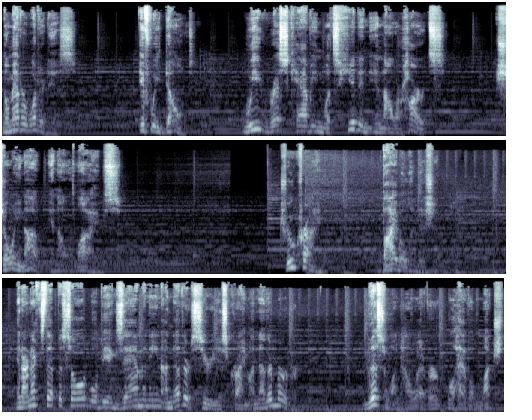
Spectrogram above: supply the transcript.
no matter what it is. If we don't, we risk having what's hidden in our hearts showing up in our lives. True Crime, Bible Edition. In our next episode, we'll be examining another serious crime, another murder. This one, however, will have a much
